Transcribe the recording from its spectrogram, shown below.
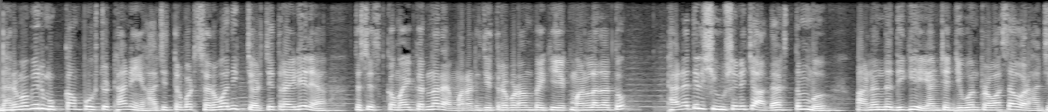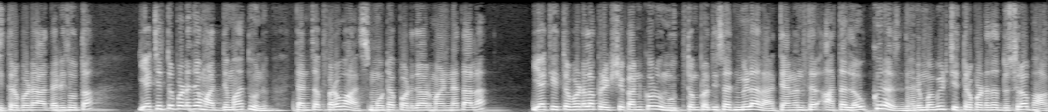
धर्मवीर मुक्काम पोस्ट ठाणे हा चित्रपट सर्वाधिक चर्चेत राहिलेल्या तसेच कमाई करणाऱ्या मराठी चित्रपटांपैकी एक मानला जातो. ठाण्यातील शिवसेनेचे आधारस्तंभ आनंद दिघे यांच्या जीवन प्रवासावर हा चित्रपट आधारित होता. या चित्रपटाच्या माध्यमातून त्यांचा प्रवास मोठ्या पडद्यावर मांडण्यात आला. या चित्रपटाला प्रेक्षकांकडून उत्तम प्रतिसाद मिळाला. त्यानंतर आता लवकरच धर्मवीर चित्रपटाचा दुसरा भाग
